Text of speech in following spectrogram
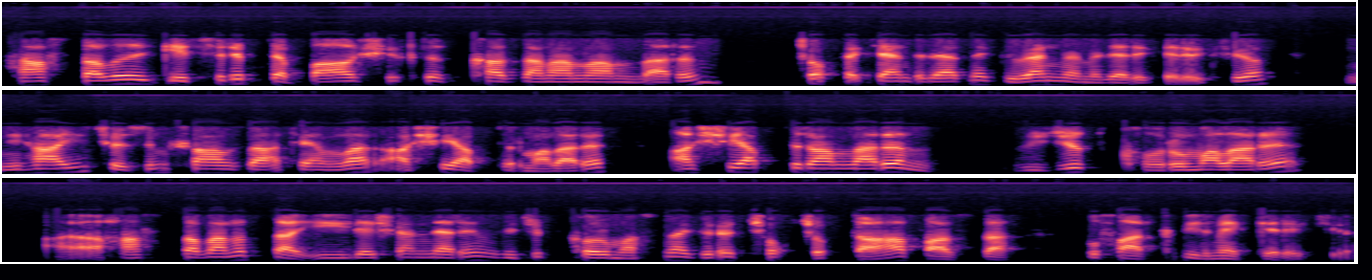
hastalığı geçirip de bağışıklık kazananların çok da kendilerine güvenmemeleri gerekiyor. Nihai çözüm şu an zaten var aşı yaptırmaları. Aşı yaptıranların vücut korumaları hastalanıp da iyileşenlerin vücut korumasına göre çok çok daha fazla. Bu farkı bilmek gerekiyor.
